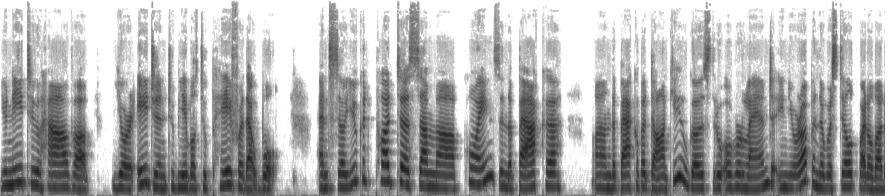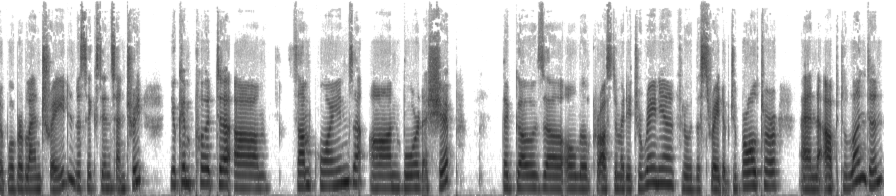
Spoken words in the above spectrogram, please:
you need to have uh, your agent to be able to pay for that wool. And so you could put uh, some uh, coins in the back uh, on the back of a donkey who goes through overland in Europe, and there was still quite a lot of overland trade in the 16th century. You can put uh, um, some coins on board a ship that goes uh, all across the Mediterranean through the Strait of Gibraltar and up to London.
